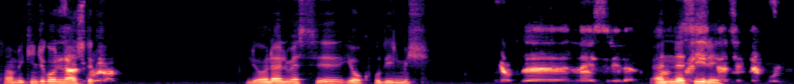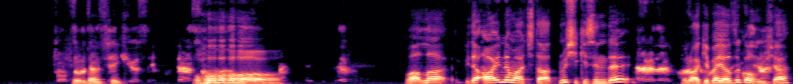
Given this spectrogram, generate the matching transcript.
Tamam ikinci golünü güzel açtık. Lionel Messi yok bu değilmiş. Yok eee Nesri ile. En Nesiri. Gerçekten Şuradan çek. Oho. Valla bir de aynı maçta atmış ikisinde. Evet evet. Rakibe yazık olmuş ya.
